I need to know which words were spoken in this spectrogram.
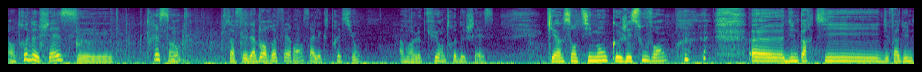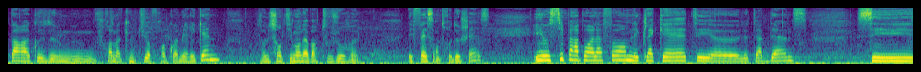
Entre deux chaises, c'est très simple. Ça fait d'abord référence à l'expression, avoir le cul entre deux chaises, qui est un sentiment que j'ai souvent, euh, d'une partie, enfin d'une part à cause de, je crois, ma culture franco-américaine, le sentiment d'avoir toujours euh, les fesses entre deux chaises, et aussi par rapport à la forme, les claquettes et euh, le tap dance. C'est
